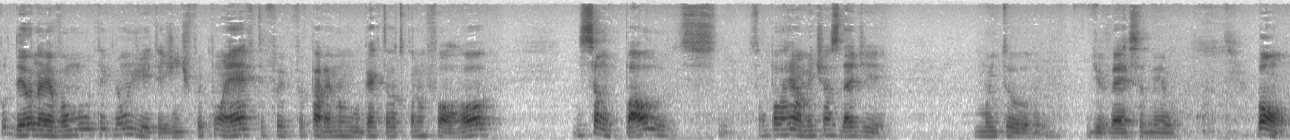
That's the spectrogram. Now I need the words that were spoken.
fudeu, né? Vamos ter que dar um jeito. A gente foi com after, foi, foi parar num lugar que tava tocando um forró. Em São Paulo, São Paulo realmente é uma cidade muito diversa mesmo. Bom,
